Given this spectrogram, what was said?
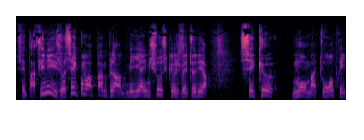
C'est pas fini. Je sais qu'on va pas me plaindre, mais il y a une chose que je vais te dire, c'est que moi, on m'a tout repris.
